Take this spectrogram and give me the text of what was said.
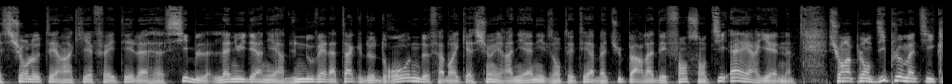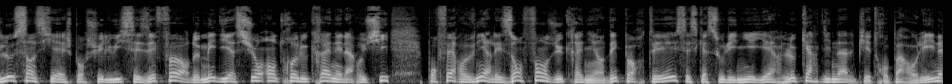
sur le terrain, Kiev a été la cible la nuit dernière d'une nouvelle attaque de drones de fabrication iranienne. Ils ont été abattus par la défense anti-aérienne. Sur un plan diplomatique, le Saint-Siège poursuit lui ses efforts de médiation entre l'Ukraine et la Russie pour faire revenir les enfants ukrainiens déportés. C'est ce qu'a souligné hier le cardinal Pietro Parolin.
